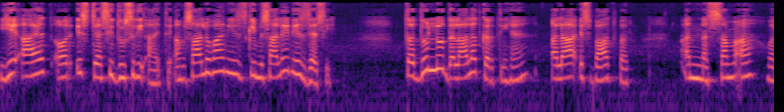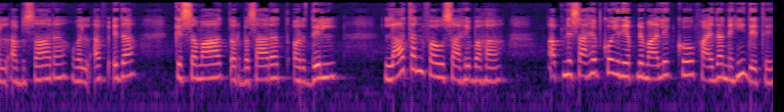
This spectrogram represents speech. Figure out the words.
یہ آیت اور اس جیسی دوسری آیت امثالها یعنی اس کی مثالیں یعنی اس جیسی۔ تدل دلالت کرتی ہیں اللہ اس بات پر۔ ان السمع والابصار والافئدہ، کہ سماعت اور بصارت اور دل، لا تنفع صاحبها اپنے صاحب کو یعنی اپنے مالک کو فائدہ نہیں دیتے۔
